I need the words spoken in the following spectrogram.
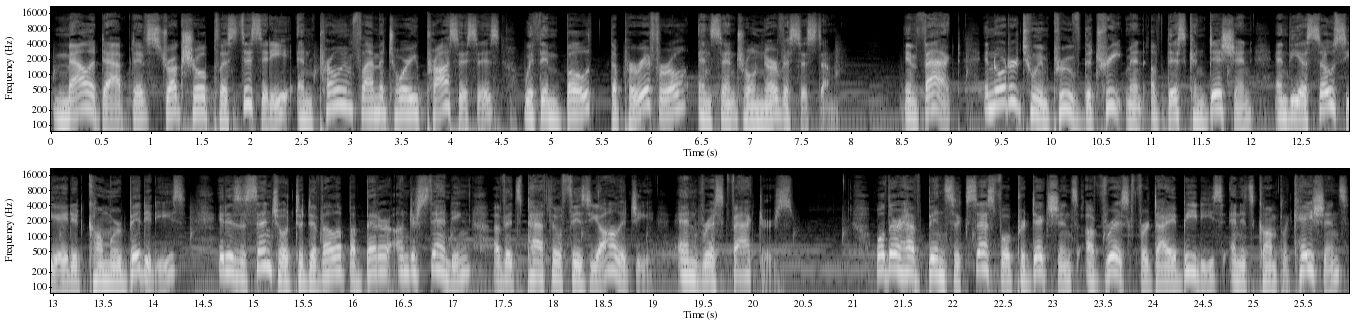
maladaptive structural plasticity, and pro inflammatory processes within both the peripheral and central nervous system. In fact, in order to improve the treatment of this condition and the associated comorbidities, it is essential to develop a better understanding of its pathophysiology and risk factors. While there have been successful predictions of risk for diabetes and its complications,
